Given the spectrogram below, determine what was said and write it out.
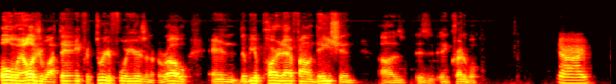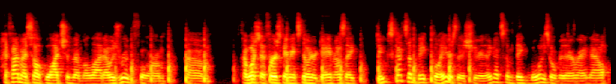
bowl eligible, I think, for three or four years in a row. And to be a part of that foundation uh, is, is incredible. Yeah, I, I find myself watching them a lot. I was rooting for them. I watched that first game against Notre Dame, and I was like, Duke's got some big players this year. They got some big boys over there right now.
